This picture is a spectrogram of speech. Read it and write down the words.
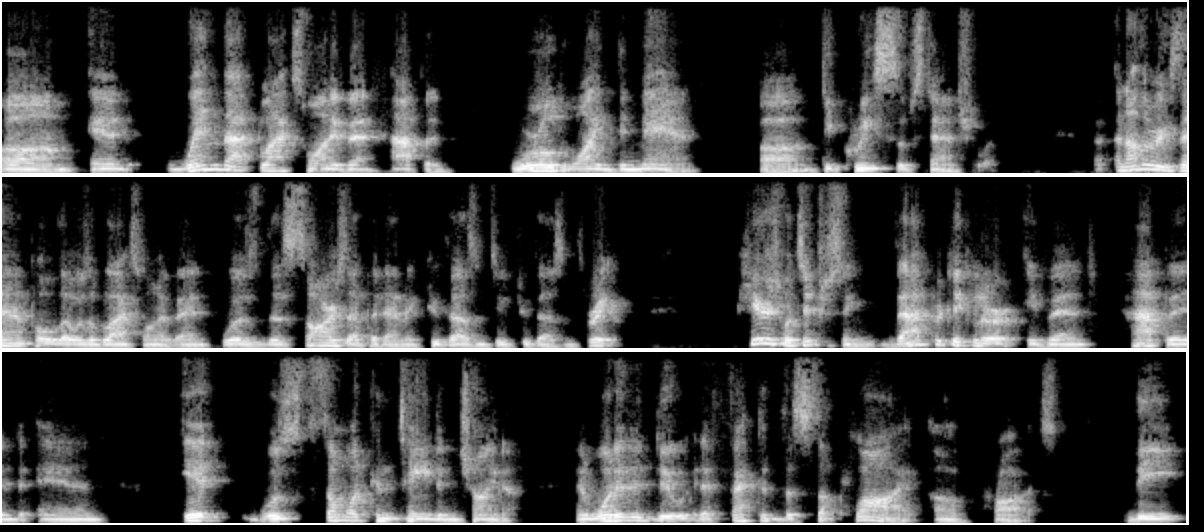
Um, and when that black swan event happened, worldwide demand uh, decreased substantially. Another example that was a black swan event was the SARS epidemic 2002 2003. Here's what's interesting that particular event happened and it was somewhat contained in China. And what did it do? It affected the supply of products. The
